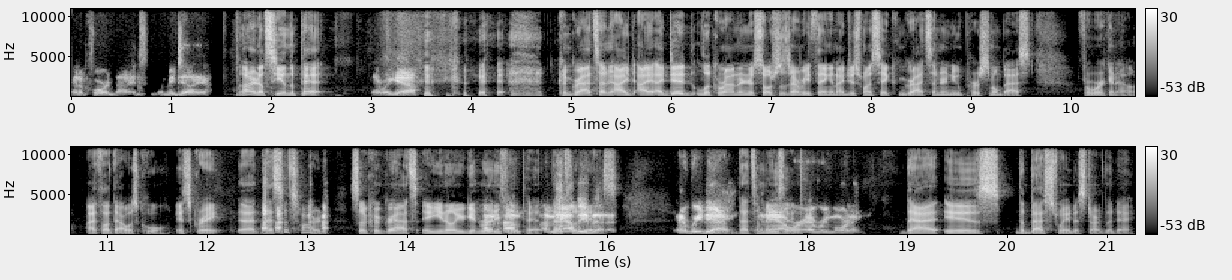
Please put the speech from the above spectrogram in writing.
in a fortnight. Let me tell you. All right, I'll see you in the pit. There we go. congrats on I, I I did look around on your socials and everything, and I just want to say congrats on your new personal best for working out. I thought that was cool. It's great. That, that's what's hard. So congrats. And you know you're getting ready for I'm, the pit. I'm That's what happy about is. it. Every day. Yeah, that's An amazing. hour every morning. That is the best way to start the day.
